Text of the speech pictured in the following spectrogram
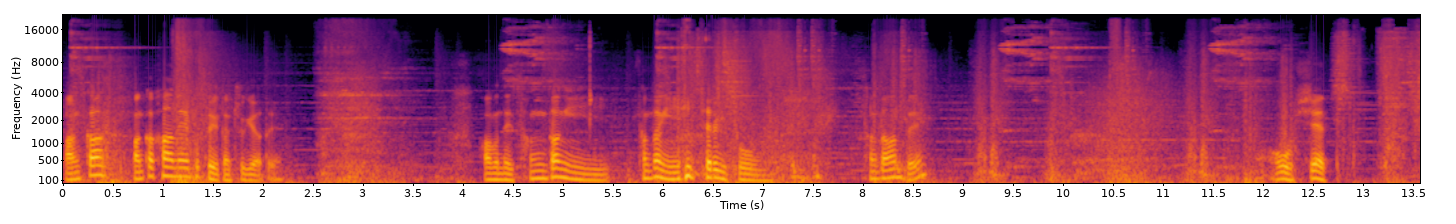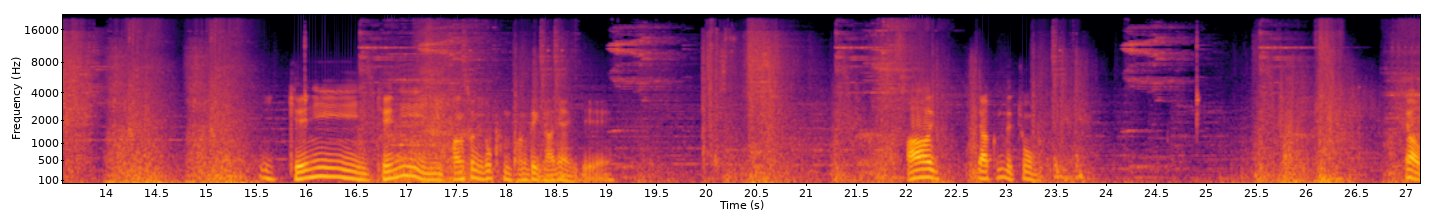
반각 반각 한 애부터 일단 죽여야 돼. 아, 근데 상당히 상당히 체력이 좀 상당한데. 오우 쉣. 이 괜히 괜히 이 방송이 높은 방댕이 아니야 이게. 아, 야, 근데 좀. 야,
